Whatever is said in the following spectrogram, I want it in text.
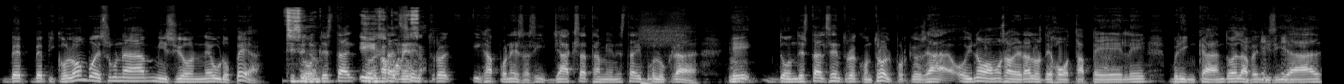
Bepicolombo es una misión europea. Sí, señor. ¿Dónde está, el, y centro y japonesa? Sí, JAXA también está involucrada. Eh, ¿Dónde está el centro de control? Porque, o sea, hoy no vamos a ver a los de JPL brincando de la felicidad.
